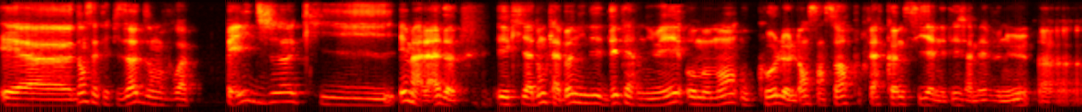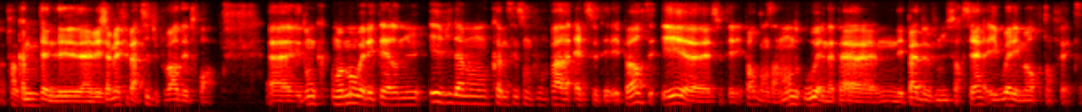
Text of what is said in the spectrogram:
Et euh, dans cet épisode, on voit Paige qui est malade et qui a donc la bonne idée d'éternuer au moment où Cole lance un sort pour faire comme si elle n'était jamais venue, euh, enfin comme si elle n'avait jamais fait partie du pouvoir des trois. Euh, et donc au moment où elle éternue, évidemment, comme c'est son pouvoir, elle se téléporte et euh, elle se téléporte dans un monde où elle pas- n'est pas devenue sorcière et où elle est morte en fait.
